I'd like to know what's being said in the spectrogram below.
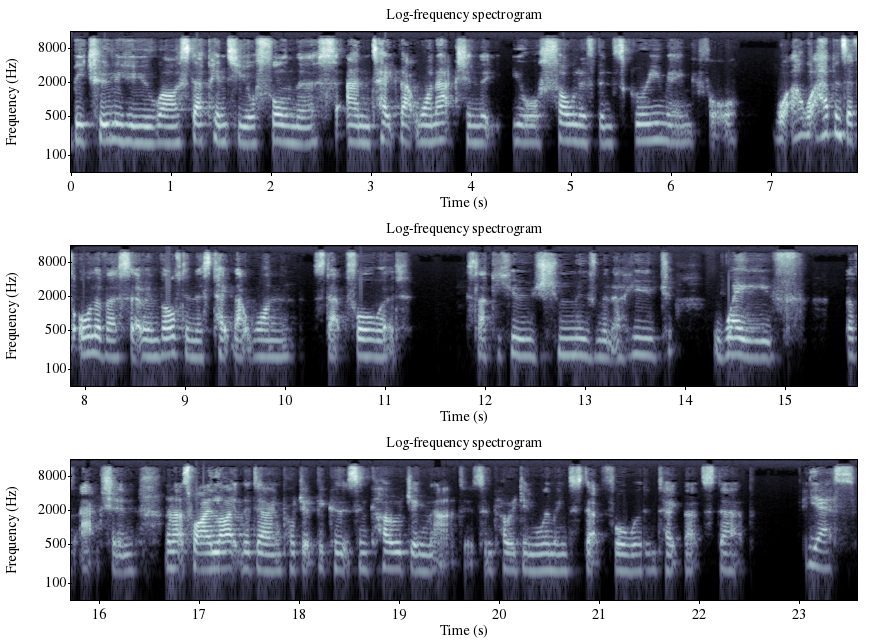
be truly who you are, step into your fullness, and take that one action that your soul has been screaming for. What, what happens if all of us that are involved in this take that one step forward? It's like a huge movement, a huge wave of action. And that's why I like the Daring Project because it's encouraging that. It's encouraging women to step forward and take that step. Yes.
